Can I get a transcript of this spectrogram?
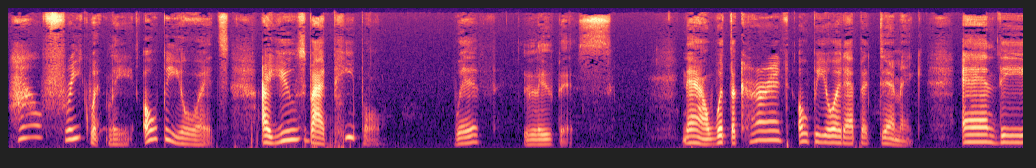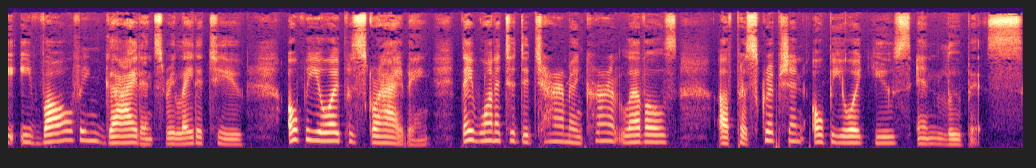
how frequently opioids are used by people with lupus. Now, with the current opioid epidemic and the evolving guidance related to opioid prescribing, they wanted to determine current levels of prescription opioid use in lupus.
